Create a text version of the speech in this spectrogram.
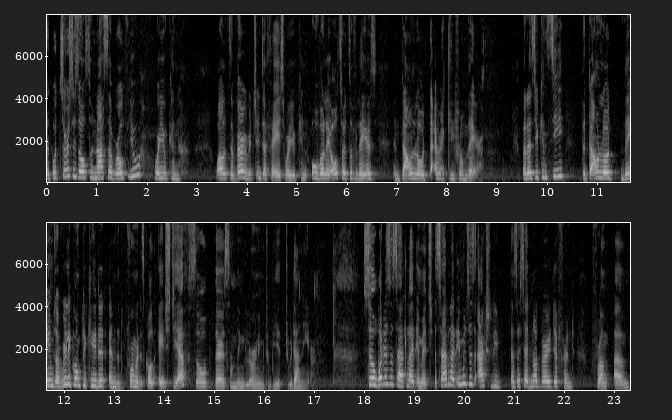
A good source is also NASA Worldview, where you can, well, it's a very rich interface where you can overlay all sorts of layers and download directly from there. But as you can see, the download names are really complicated and the format is called HDF, so there's something learning to be to be done here. So what is a satellite image? A satellite image is actually, as I said, not very different from um,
